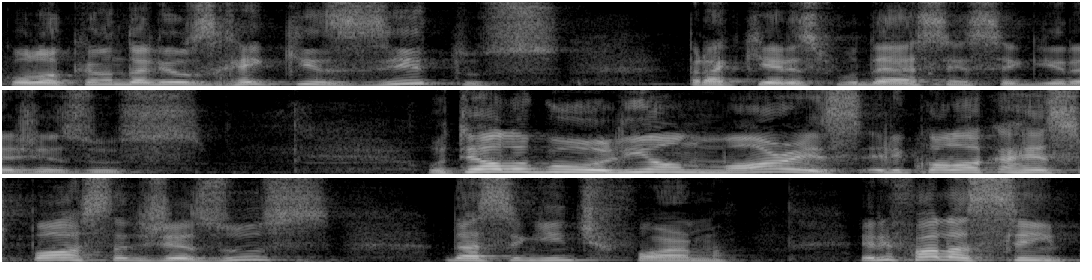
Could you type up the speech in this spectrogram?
colocando ali os requisitos para que eles pudessem seguir a Jesus. O teólogo Leon Morris, ele coloca a resposta de Jesus da seguinte forma. Ele fala assim:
